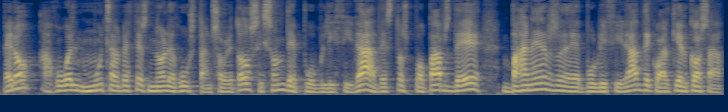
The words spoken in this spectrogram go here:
pero a Google muchas veces no le gustan, sobre todo si son de publicidad, estos pop-ups de banners de publicidad de cualquier cosa.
